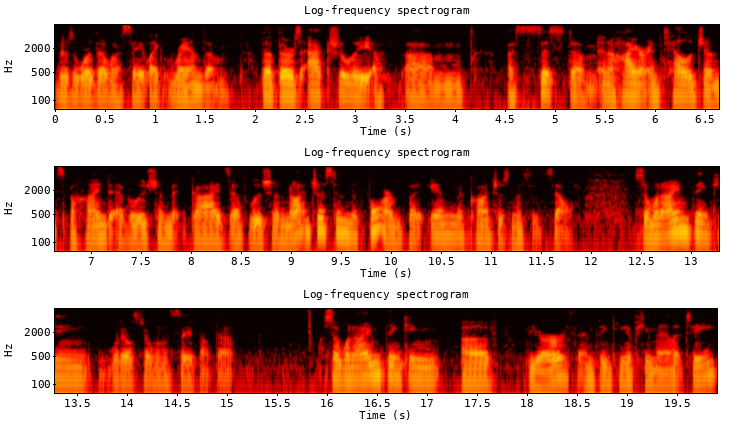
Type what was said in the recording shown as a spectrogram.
There's a word that i want to say like random. That there's actually a, um, a system and a higher intelligence behind evolution that guides evolution, not just in the form, but in the consciousness itself. So when I'm thinking, what else do I want to say about that? So when I'm thinking of the earth and thinking of humanity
